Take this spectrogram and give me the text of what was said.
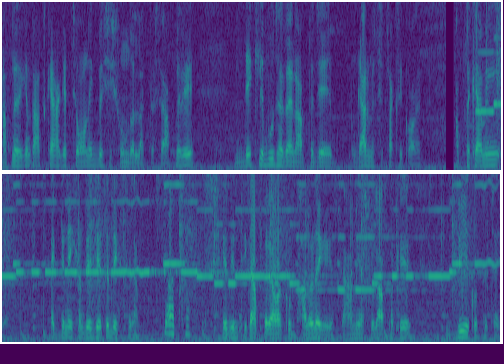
আপনার কিন্তু আজকে আগের চেয়ে অনেক বেশি সুন্দর লাগতেছে। আপনারে দেখলে বোঝা যায় না আপনি যে গার্মেন্টসে চাকরি করেন। আপনাকে আমি একদিন এখান দিয়ে যেতে দেখছিলাম। আচ্ছা। সেদিন থেকে আপনার আমার খুব ভালো লেগে গেছে। আমি আসলে আপনাকে বিয়ে করতে চাই।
